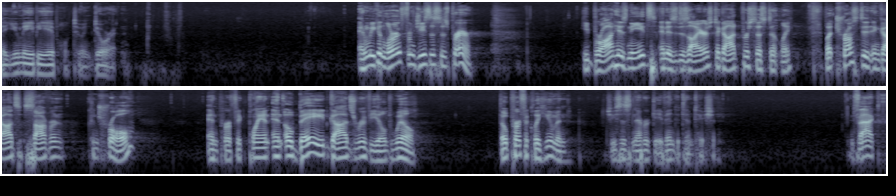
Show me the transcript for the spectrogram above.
that you may be able to endure it. And we can learn from Jesus' prayer. He brought his needs and his desires to God persistently, but trusted in God's sovereign control and perfect plan and obeyed God's revealed will. Though perfectly human, Jesus never gave in to temptation. In fact,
